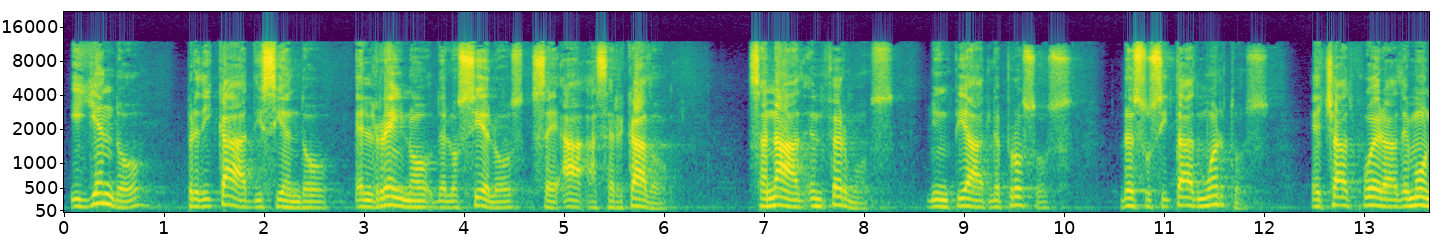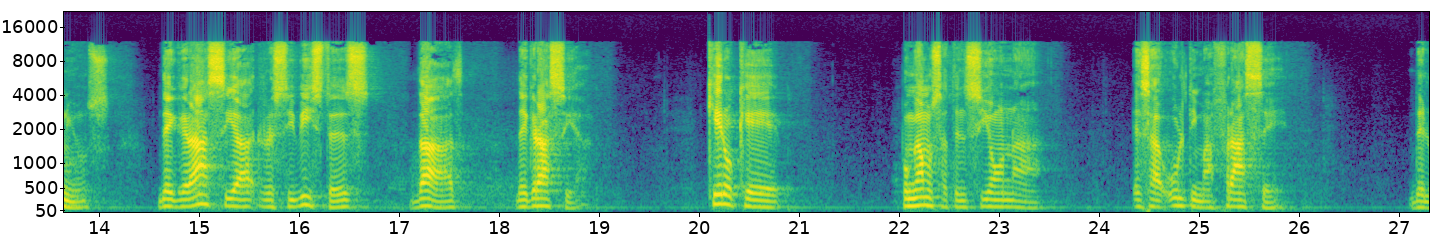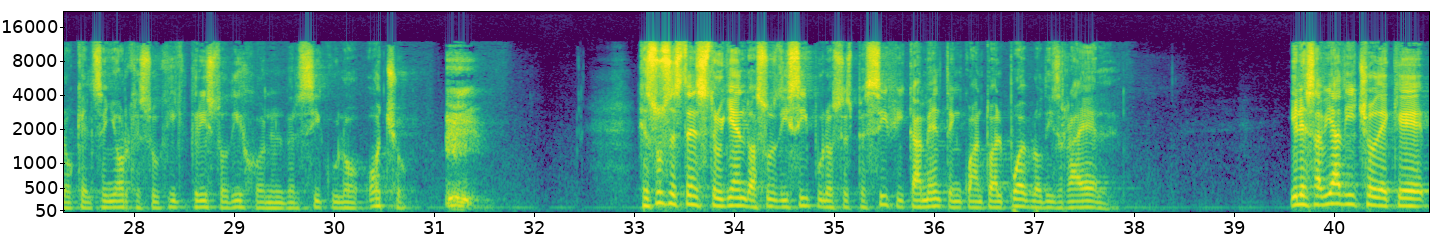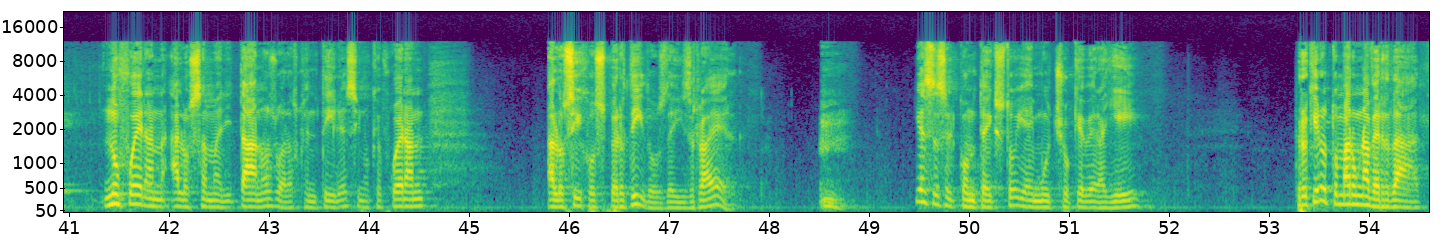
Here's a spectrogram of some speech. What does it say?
Y yendo predicad diciendo, el reino de los cielos se ha acercado. Sanad enfermos, limpiad leprosos, resucitad muertos, echad fuera demonios. De gracia recibisteis, dad de gracia. Quiero que pongamos atención a esa última frase de lo que el Señor Jesucristo dijo en el versículo 8. Jesús está instruyendo a sus discípulos específicamente en cuanto al pueblo de Israel. Y les había dicho de que no fueran a los samaritanos o a los gentiles, sino que fueran a los hijos perdidos de Israel. Y ese es el contexto y hay mucho que ver allí. Pero quiero tomar una verdad,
